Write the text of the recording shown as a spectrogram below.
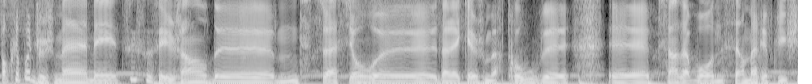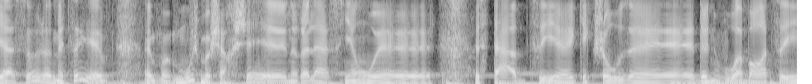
porterai pas de jugement, mais tu sais, c'est le genre de euh, situation dans laquelle je me retrouve, sans avoir nécessairement réfléchi à ça, là. Mais tu sais, moi, je me cherchais une relation stable, tu sais, quelque chose de nouveau à bâtir,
